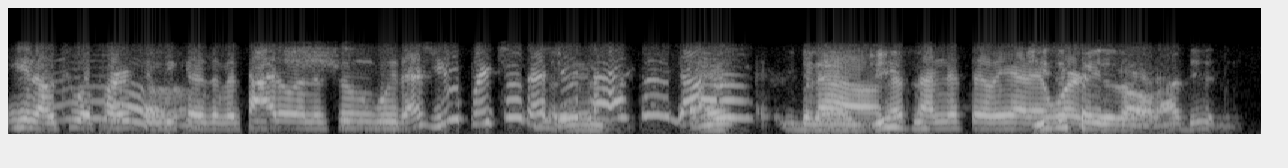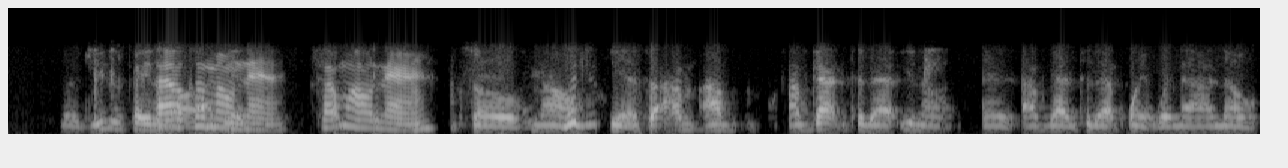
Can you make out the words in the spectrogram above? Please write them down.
you know, to a person because of a title and assume, well, that's you, preacher, that's you, And- pastor. No, And- but no, Jesus, that's not necessarily how that Jesus works. paid it all. yeah. I didn't. But Jesus paid it all. Oh, come I on didn't. now. Come on now. So no, yeah. So I'm I've I've gotten to that, you know, and I've gotten to that point where now I know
